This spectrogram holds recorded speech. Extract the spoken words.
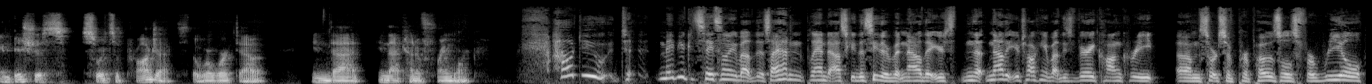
ambitious sorts of projects that were worked out in that in that kind of framework. How do you, t- maybe you could say something about this? I hadn't planned to ask you this either, but now that you're now that you're talking about these very concrete um, sorts of proposals for real,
